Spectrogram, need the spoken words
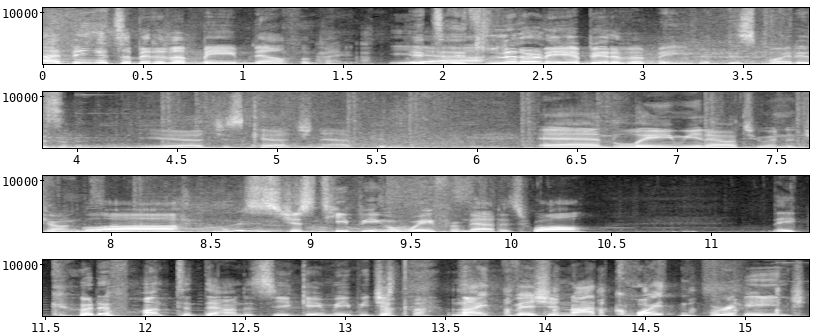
I think it's a bit of a meme now for me. It's, Yeah. it's literally a bit of a meme at this point, isn't it? Yeah, just catch napkin. And Lamy now, two in the jungle. Ah, uh, Moose is just TPing away from that as well. They could have hunted down the CK. Maybe just night vision, not quite in range.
